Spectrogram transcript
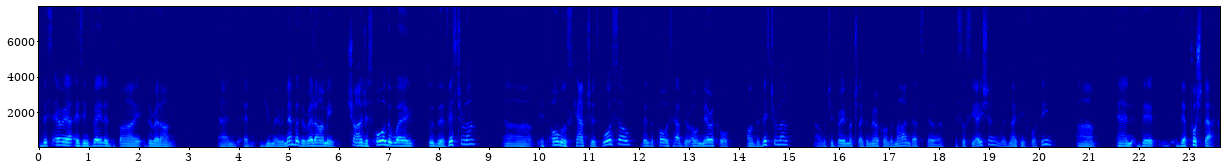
this area is invaded by the Red Army. And, and you may remember the Red Army charges all the way to the Vistula. Uh, it almost captures Warsaw. Then the Poles have their own miracle on the Vistula, uh, which is very much like the miracle on the Marne. That's the association with 1914. Um, and they, they're pushed back.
